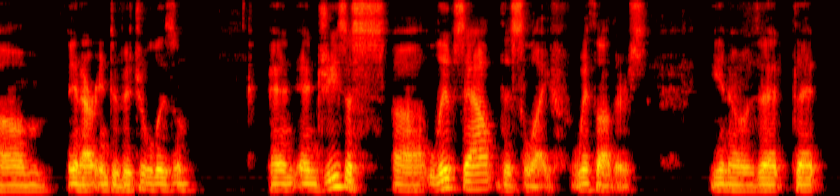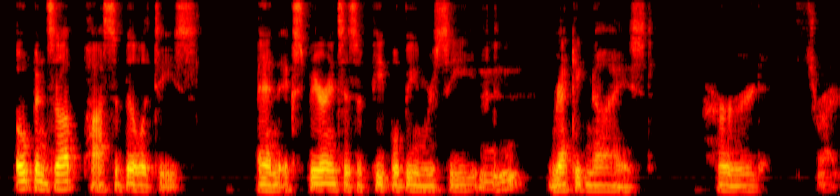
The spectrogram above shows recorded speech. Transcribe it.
um, in our individualism. And, and Jesus uh, lives out this life with others, you know, that, that opens up possibilities and experiences of people being received, Mhm. recognized, heard, That's right.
